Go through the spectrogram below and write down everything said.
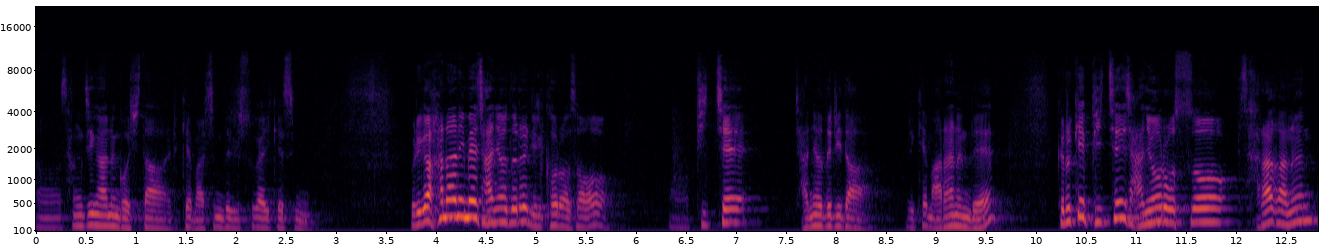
어, 상징하는 것이다 이렇게 말씀드릴 수가 있겠습니다. 우리가 하나님의 자녀들을 일컬어서 어, 빛의 자녀들이다 이렇게 말하는데 그렇게 빛의 자녀로서 살아가는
